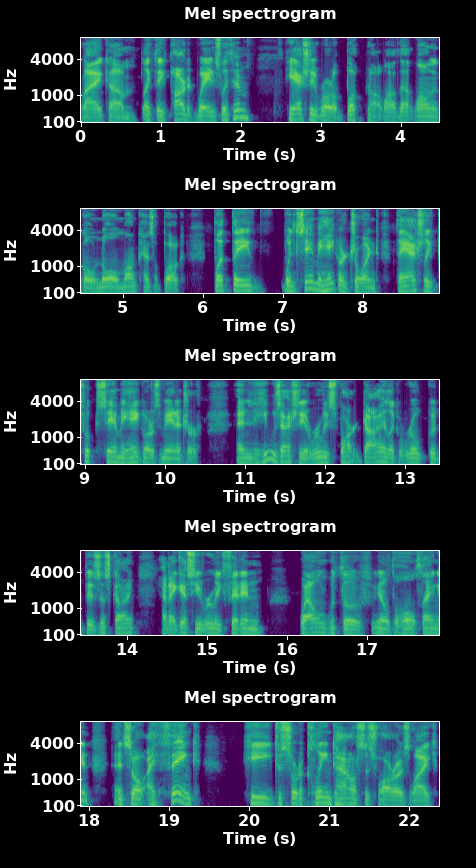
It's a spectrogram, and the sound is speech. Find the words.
like um like they parted ways with him. He actually wrote a book not that long ago. Noel monk has a book but they when Sammy Hagar joined, they actually took Sammy Hagar's manager, and he was actually a really smart guy, like a real good business guy, and I guess he really fit in well with the you know the whole thing, and and so I think he just sort of cleaned house as far as like,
